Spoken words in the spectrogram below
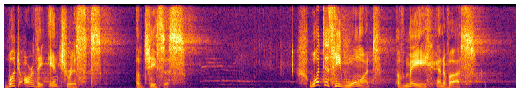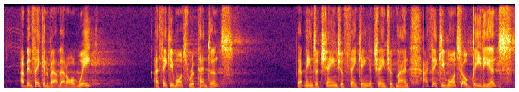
What are the interests of Jesus? What does he want of me and of us? I've been thinking about that all week. I think he wants repentance. That means a change of thinking, a change of mind. I think he wants obedience,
